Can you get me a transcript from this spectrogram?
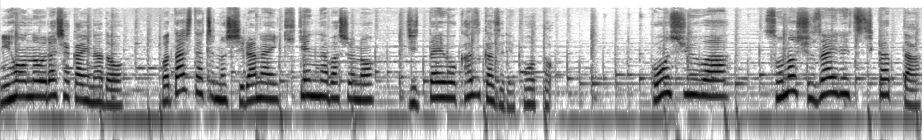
日本の裏社会など私たちの知らない危険な場所の実態を数々レポート。今週はその取材で培った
